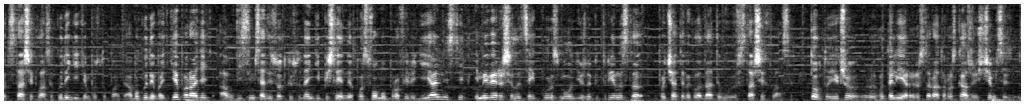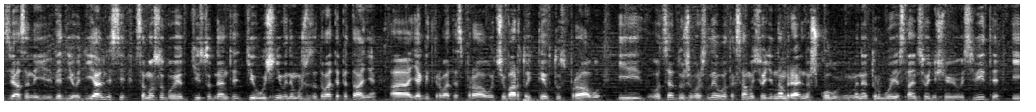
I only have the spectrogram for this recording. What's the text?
От старших класах, куди дітям поступати, або куди батьки порадять, а 80% студентів пішли не по своєму профілю діяльності, і ми вирішили цей курс молодіжного підприємництва почати викладати в старших класах. Тобто, якщо готельєр, ресторатор розкаже, з чим це зв'язаний від його діяльності, само собою ті студенти, ті учні, вони можуть задавати питання: а як відкривати справу, чи варто йти в ту справу? І оце дуже важливо. Так само сьогодні нам реально школу мене турбує стан сьогоднішньої освіти. І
